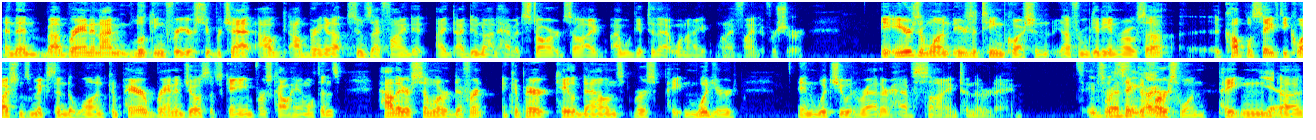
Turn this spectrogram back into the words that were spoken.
and then uh, brandon i'm looking for your super chat i'll i'll bring it up as soon as i find it i, I do not have it starred so i i will get to that when i when i find it for sure here's a one here's a team question uh, from gideon rosa a couple safety questions mixed into one compare brandon joseph's game versus kyle hamilton's how they are similar or different and compare caleb downs versus peyton woodyard and which you would rather have signed to notre dame It's interesting. so let's take the All right. first one. Peyton, Yeah. uh,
